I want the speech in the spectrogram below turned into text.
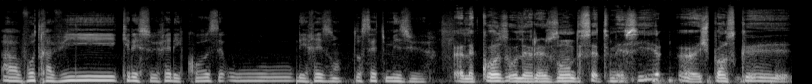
à votre avis, quelles seraient les causes ou les raisons de cette mesure? Les causes ou les raisons de cette mesure, euh, je pense que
